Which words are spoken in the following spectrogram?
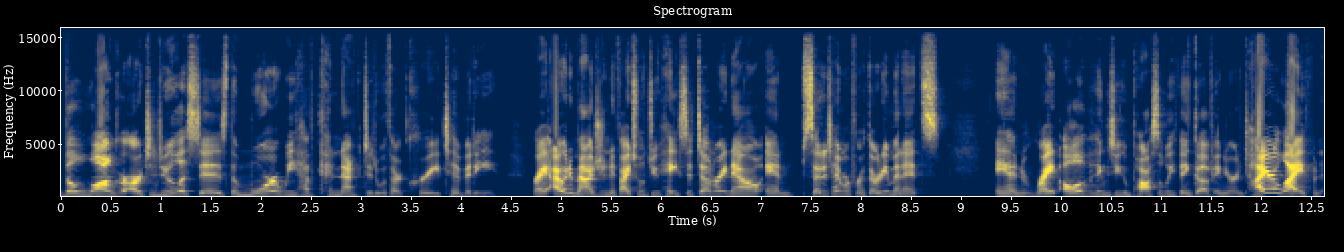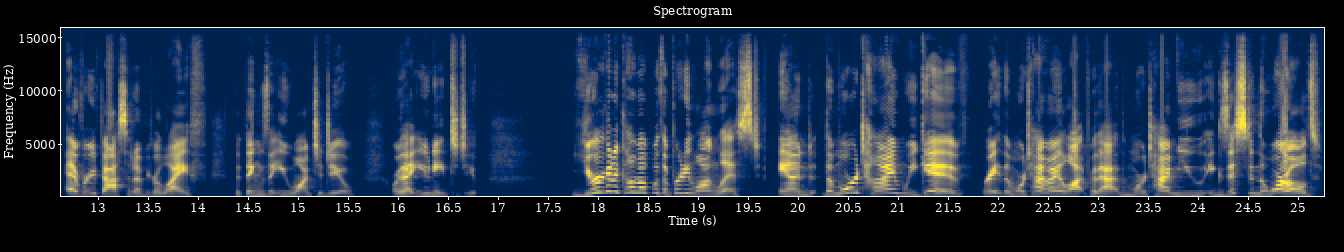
the longer our to-do list is, the more we have connected with our creativity. Right? I would imagine if I told you, "Hey, sit down right now and set a timer for 30 minutes." and write all of the things you can possibly think of in your entire life and every facet of your life the things that you want to do or that you need to do. You're going to come up with a pretty long list. And the more time we give, right, the more time I allot for that, the more time you exist in the world,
